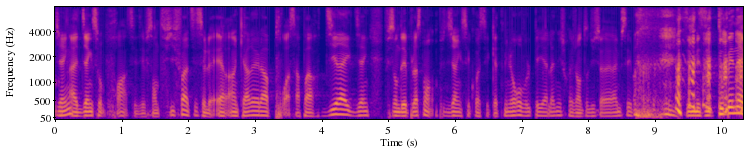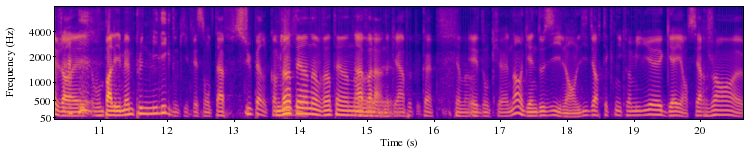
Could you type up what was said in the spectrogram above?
Dieng. à Dieng, sur- Pouah, c'est des centres FIFA, tu sais, c'est le R1 carré là, Pouah, ça part direct. Dieng fait son déplacement. En plus, Dieng, c'est quoi? C'est 4000 euros, vous le payez à l'année, je crois j'ai entendu sur RMC. Mais c'est tout bénéf, genre, euh, vous me parlez même plus de Milik, donc il fait son taf super. Comme Milik, 21 ans, 21 il- ans. Ah voilà, euh, donc il est un peu plus quand même. Camara. Et donc, euh, non, Gendouzi, il est en leader technique au milieu, Gay en sergent. euh,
